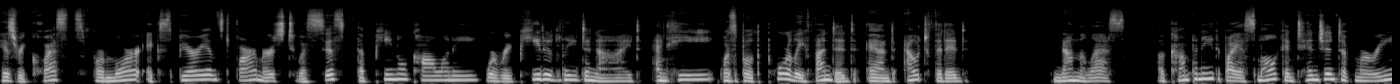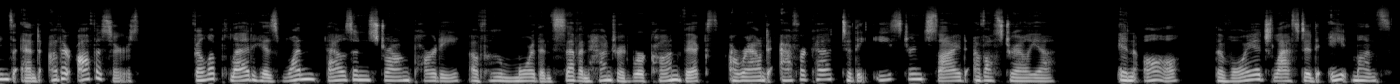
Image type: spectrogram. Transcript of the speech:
His requests for more experienced farmers to assist the penal colony were repeatedly denied, and he was both poorly funded and outfitted. Nonetheless, accompanied by a small contingent of Marines and other officers, Phillip led his 1,000 strong party, of whom more than 700 were convicts, around Africa to the eastern side of Australia. In all, the voyage lasted eight months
